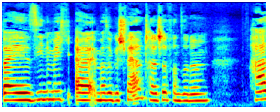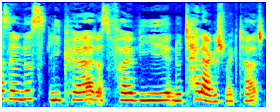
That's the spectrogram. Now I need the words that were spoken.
weil sie nämlich äh, immer so geschwärmt hatte von so einem Haselnusslikör, das voll wie Nutella geschmeckt hat.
